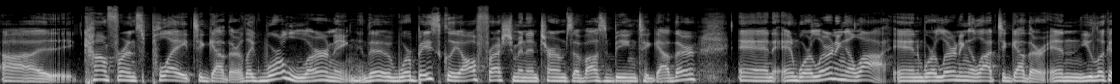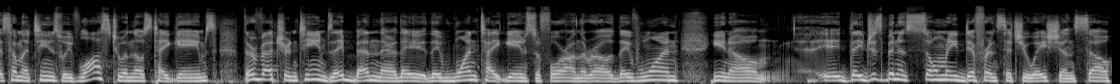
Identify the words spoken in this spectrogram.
uh, conference play together. Like we're learning. The, we're basically all freshmen in terms of us being together, and and we're learning a lot, and we're learning a lot together. And you look at some of the teams we've lost to in those tight games. They're veteran teams. They've been there. They they've won tight games before on the road. They've won. You know, it, they've just been in so many different situations. So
